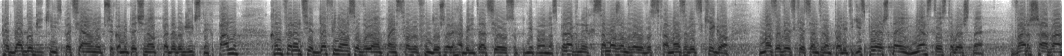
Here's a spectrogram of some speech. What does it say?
Pedagogiki Specjalnej przy Komitecie Nauk Pedagogicznych PAN. Konferencję dofinansowują Państwowy Fundusz Rehabilitacji Osób Niepełnosprawnych, Samorząd Województwa Mazowieckiego, Mazowieckie Centrum Polityki Społecznej, Miasto Stołeczne Warszawa.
